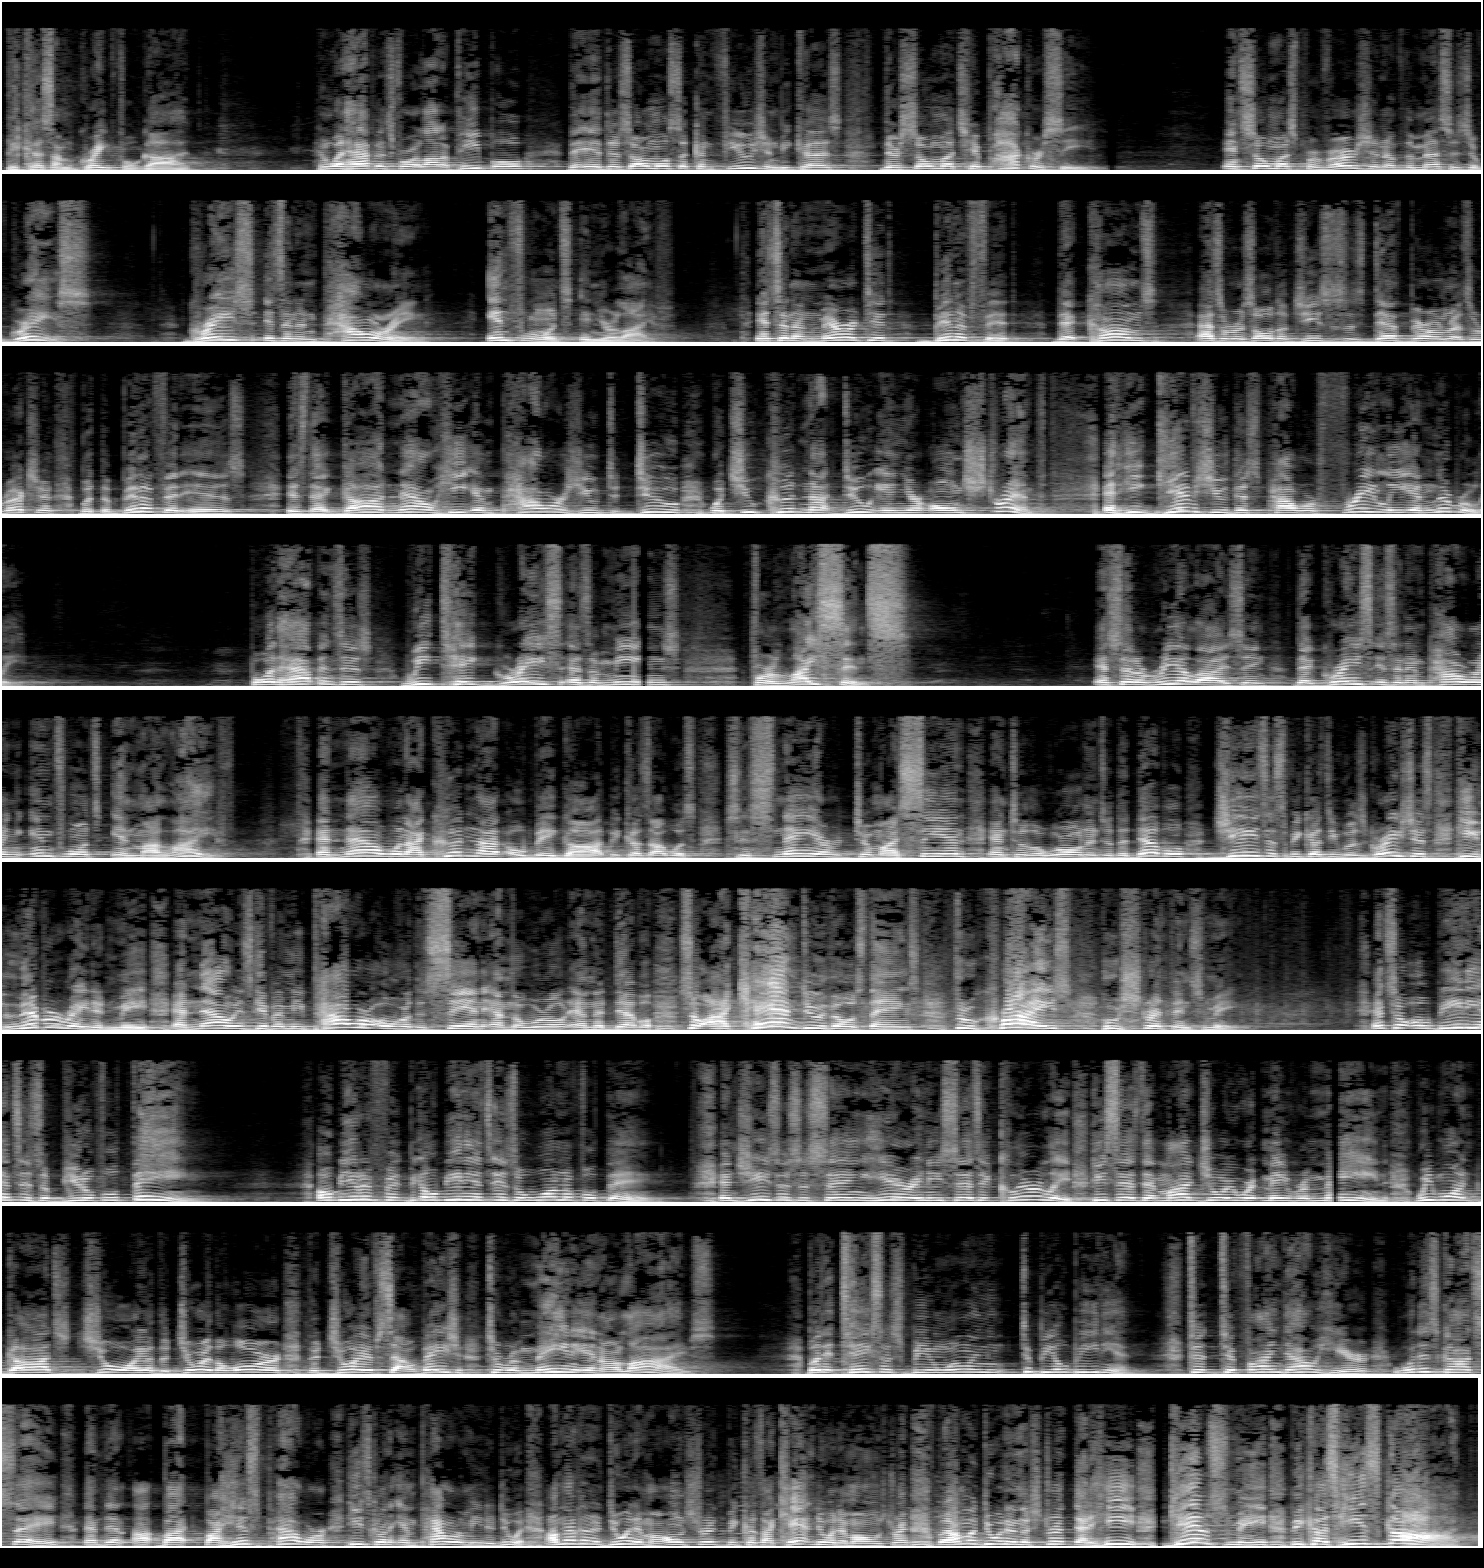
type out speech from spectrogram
because I'm grateful, God. And what happens for a lot of people, there's almost a confusion because there's so much hypocrisy and so much perversion of the message of grace. Grace is an empowering influence in your life. It's an unmerited benefit that comes as a result of Jesus' death, burial, and resurrection. But the benefit is, is that God now, He empowers you to do what you could not do in your own strength. And He gives you this power freely and liberally. But what happens is we take grace as a means for license instead of realizing that grace is an empowering influence in my life. And now, when I could not obey God because I was ensnared to my sin and to the world and to the devil, Jesus, because he was gracious, he liberated me. And now he's given me power over the sin and the world and the devil. So I can do those things through Christ who strengthens me. And so obedience is a beautiful thing. Obedience is a wonderful thing. And Jesus is saying here, and he says it clearly. He says that my joy may remain. We want God's joy, or the joy of the Lord, the joy of salvation, to remain in our lives. But it takes us being willing to be obedient, to, to find out here what does God say, and then uh, by, by His power, He's going to empower me to do it. I'm not going to do it in my own strength because I can't do it in my own strength, but I'm going to do it in the strength that He gives me because He's God.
